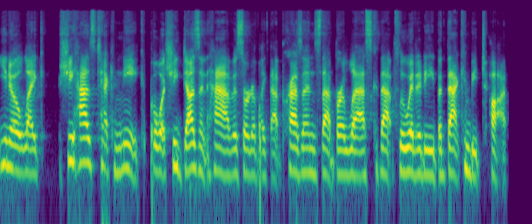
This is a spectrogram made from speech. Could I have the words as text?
you know, like she has technique, but what she doesn't have is sort of like that presence, that burlesque, that fluidity, but that can be taught.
